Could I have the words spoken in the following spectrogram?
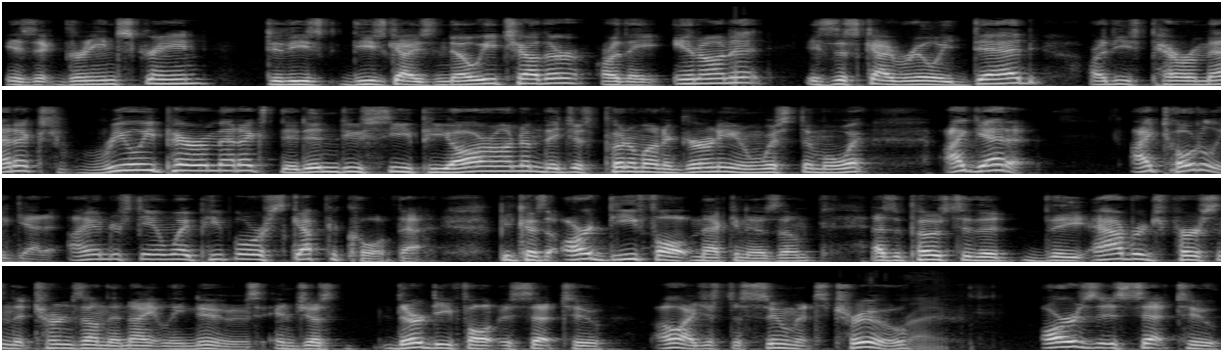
is it green screen? Do these these guys know each other? Are they in on it? Is this guy really dead? Are these paramedics really paramedics? They didn't do CPR on him. They just put him on a gurney and whisked him away. I get it. I totally get it. I understand why people are skeptical of that because our default mechanism, as opposed to the the average person that turns on the nightly news and just their default is set to, oh, I just assume it's true. right. Ours is set to,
